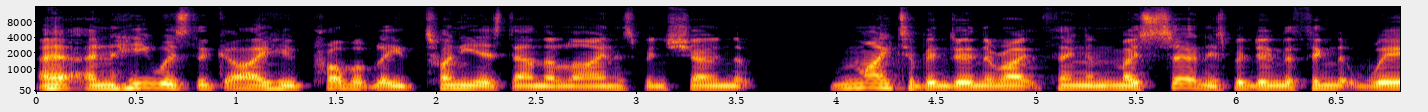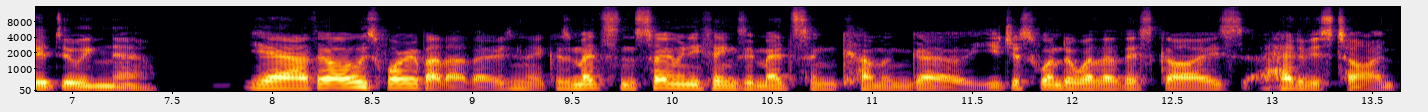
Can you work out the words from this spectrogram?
Uh, and he was the guy who probably 20 years down the line has been shown that might have been doing the right thing and most certainly has been doing the thing that we're doing now. Yeah, I always worry about that though, isn't it? Because medicine, so many things in medicine come and go. You just wonder whether this guy's ahead of his time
